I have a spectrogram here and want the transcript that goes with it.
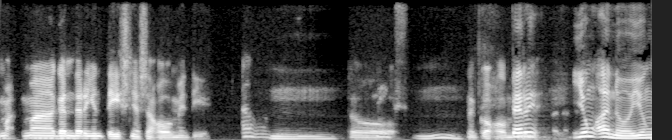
ma- maganda rin yung taste niya sa comedy. Oh, Mm. So, thanks. Mm. nagko-comedy. Pero talaga. yung ano, yung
